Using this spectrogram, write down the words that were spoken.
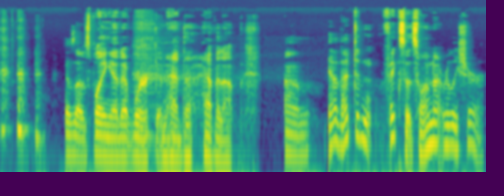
because I was playing it at work and had to have it up. Um, yeah, that didn't fix it, so I'm not really sure.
